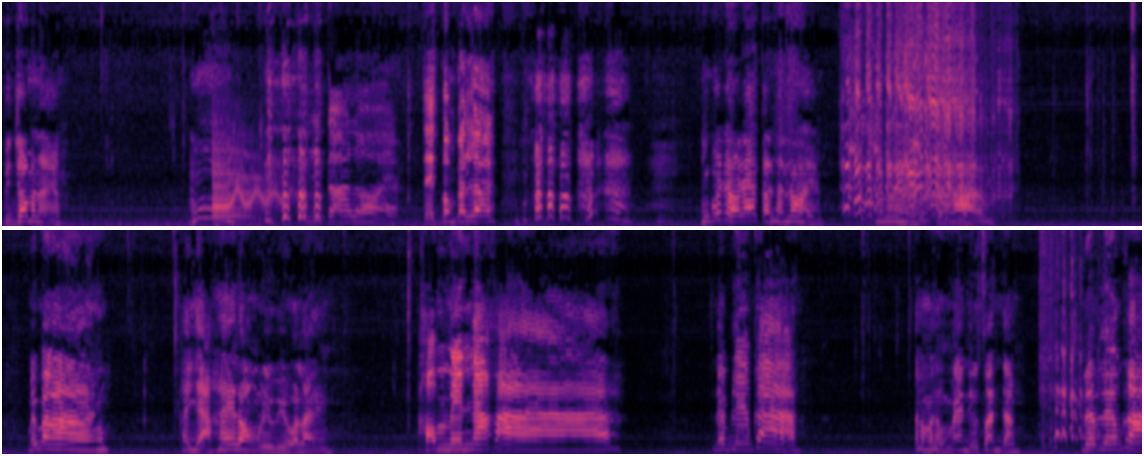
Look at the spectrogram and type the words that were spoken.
ปิ่นชอบมาไหนอะอืมอันนี้ก็อร่อยใจตรงกันเลย มันก็จะแรกกันทันหน่อยอืมจะผ่านบ๊ายบายใครอยากให้ลองรีวิวอะไร คอมเมนต์นะคะเร็วๆค่ะทำไมของแม่นิ้วสั้นจังเร็วๆค่ะ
